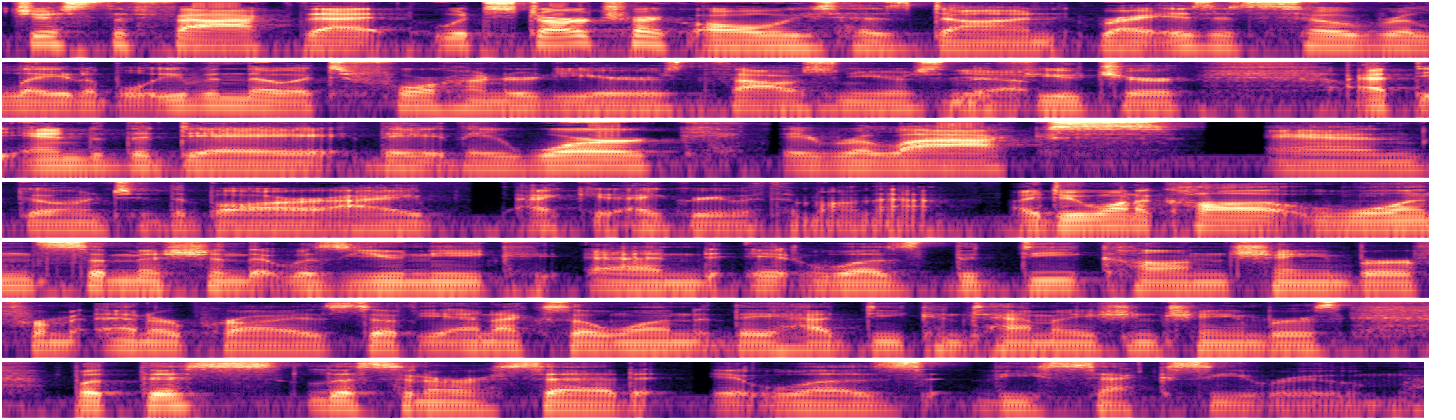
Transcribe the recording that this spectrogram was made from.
just the fact that what Star Trek always has done, right, is it's so relatable, even though it's 400 years, 1,000 years in the future. At the end of the day, they, they work, they relax, and go into the bar, I I could I agree with him on that. I do want to call out one submission that was unique, and it was the decon chamber from Enterprise. So, if the NX01, they had decontamination chambers, but this listener said it was the sexy room.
